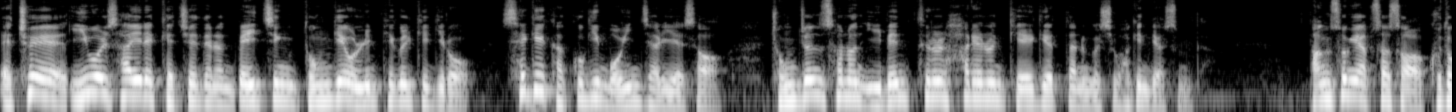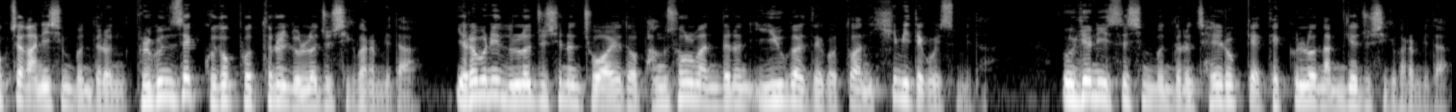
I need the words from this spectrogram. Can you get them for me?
애초에 2월 4일에 개최되는 베이징 동계올림픽을 계기로 세계 각국이 모인 자리에서 종전선언 이벤트를 하려는 계획이었다는 것이 확인되었습니다. 방송에 앞서서 구독자가 아니신 분들은 붉은색 구독 버튼을 눌러주시기 바랍니다. 여러분이 눌러주시는 좋아요도 방송을 만드는 이유가 되고 또한 힘이 되고 있습니다. 의견이 있으신 분들은 자유롭게 댓글로 남겨주시기 바랍니다.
